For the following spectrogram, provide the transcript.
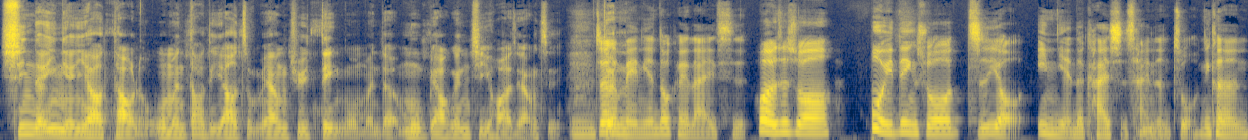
新的一年要到了，我们到底要怎么样去定我们的目标跟计划这样子。嗯，这个每年都可以来一次，或者是说不一定说只有一年的开始才嗯能做，你可能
